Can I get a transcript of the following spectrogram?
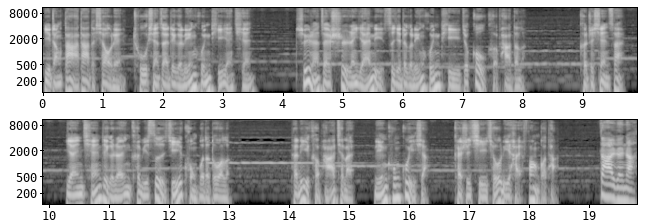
一张大大的笑脸出现在这个灵魂体眼前。虽然在世人眼里，自己这个灵魂体就够可怕的了，可是现在，眼前这个人可比自己恐怖的多了。他立刻爬起来，凌空跪下。开始祈求李海放过他，大人啊，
